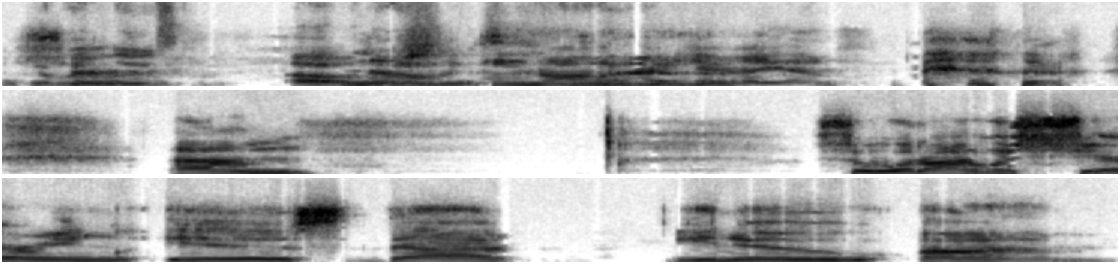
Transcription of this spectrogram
Okay, we Sure. lose. Oh, No, no, no, here I am. Um, so what I was sharing is that, you know, um,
